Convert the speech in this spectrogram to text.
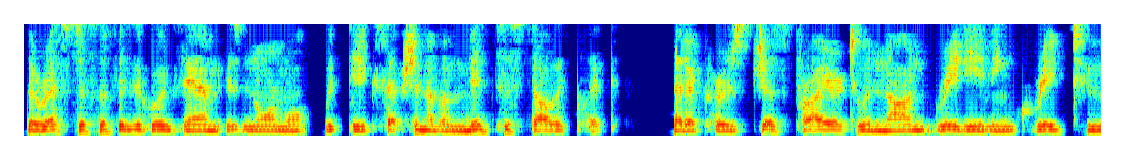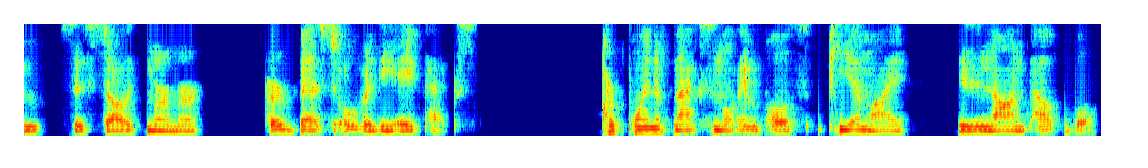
The rest of the physical exam is normal with the exception of a mid-systolic click that occurs just prior to a non-radiating grade 2 systolic murmur heard best over the apex. Her point of maximal impulse (PMI) is non-palpable;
